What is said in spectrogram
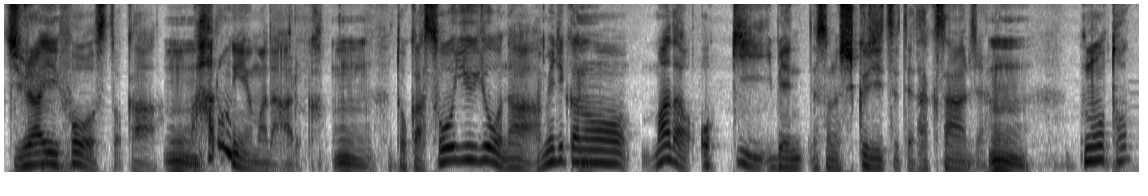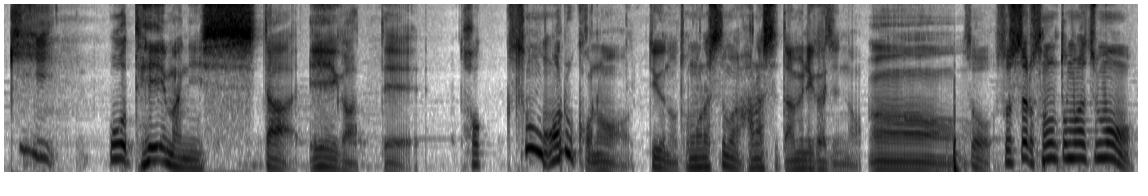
ジュライフォースとか、うん。ハロウィンはまだあるか、うん。とかそういうようなアメリカのまだ大きいイベントその祝日ってたくさんあるじゃん、うん。その時をテーマにした映画ってたくさんあるかなっていうのを友達とも話してたアメリカ人の。そう。そしたらその友達も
